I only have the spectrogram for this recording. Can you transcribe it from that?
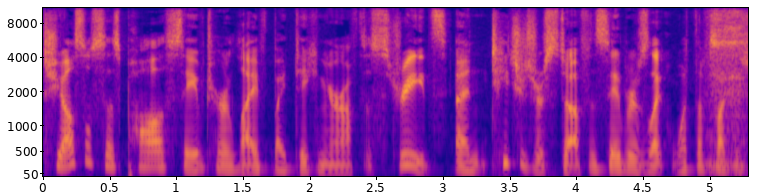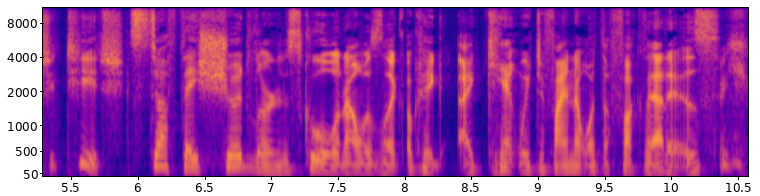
she also says Paula saved her life by taking her off the streets and teaches her stuff. And Sabre's like, what the fuck does she teach? Stuff they should learn in school. And I was like, okay, I can't wait to find out what the fuck that is.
